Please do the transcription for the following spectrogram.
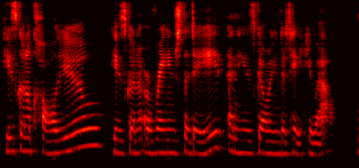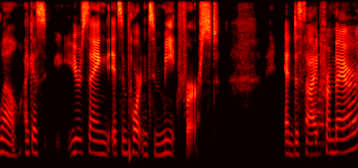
he's going to call you, he's going to arrange the date, and he's going to take you out well, I guess you're saying it's important to meet first and decide from there.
